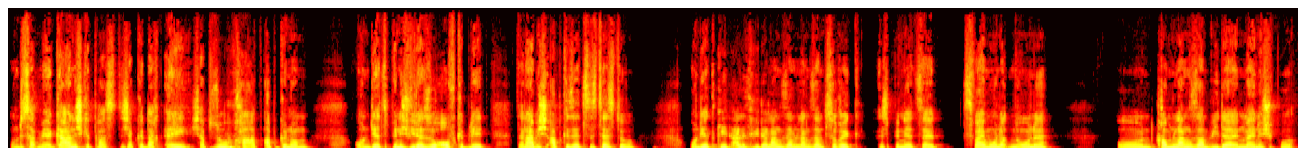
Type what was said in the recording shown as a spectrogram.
Und das hat mir gar nicht gepasst. Ich habe gedacht, ey, ich habe so hart abgenommen und jetzt bin ich wieder so aufgebläht. Dann habe ich abgesetzt das Testo und jetzt geht alles wieder langsam, langsam zurück. Ich bin jetzt seit zwei Monaten ohne und komme langsam wieder in meine Spur.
